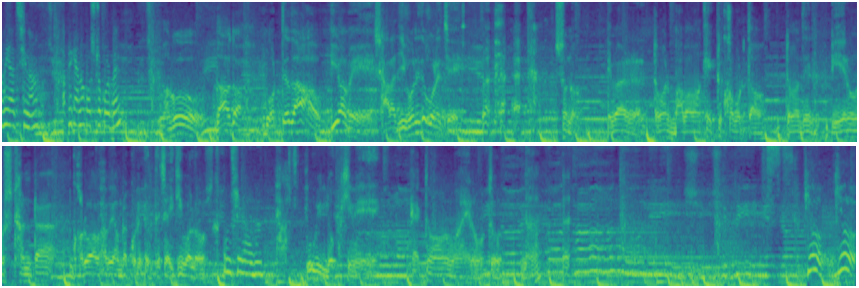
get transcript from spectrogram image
আমি আছি না। আপনি কেন কষ্ট করবেন? মাগো দাও দাও করতে দাও। কি হবে? সারা জীবনই তো করেছে। শোনো এবার তোমার বাবা মাকে একটু খবর দাও। তোমাদের বিয়ের অনুষ্ঠানটা ঘরোয়া ভাবে আমরা করে ফেলতে চাই কি বলো? হ্যাঁ, খুবই লক্ষ্মী মেয়ে একদম আমার মায়ের মতো না? কি হলো? কি হলো?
